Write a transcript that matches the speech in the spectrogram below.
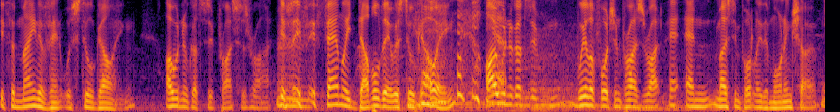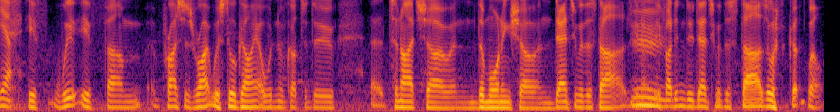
If the main event was still going, I wouldn't have got to do Prices Right. If, if, if Family Double Dare was still going, I wouldn't have got to do Wheel of Fortune, Prices Right, and most importantly, the morning show. Yeah. If we, if um, Prices Right was still going, I wouldn't have got to do uh, Tonight Show and the morning show and Dancing with the Stars. You know, Mm. if I didn't do Dancing with the Stars, I would have got well.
